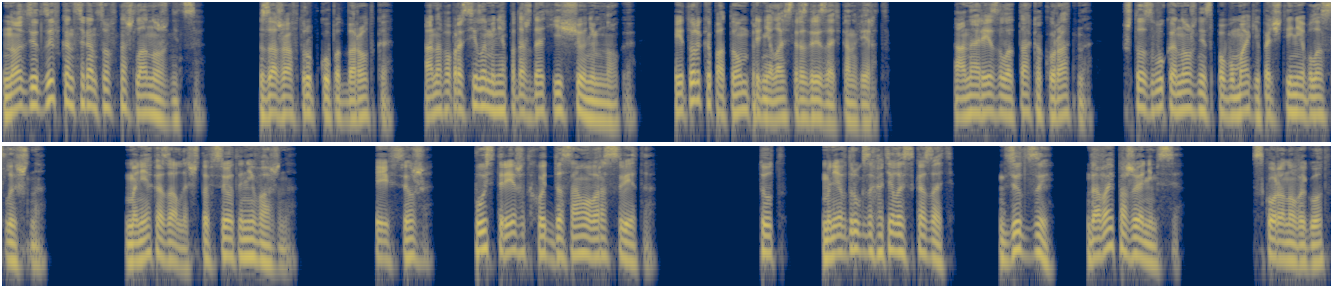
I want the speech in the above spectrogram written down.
Но Дзидзи в конце концов нашла ножницы. Зажав трубку подбородка, она попросила меня подождать еще немного, и только потом принялась разрезать конверт. Она резала так аккуратно, что звука ножниц по бумаге почти не было слышно. Мне казалось, что все это неважно. И все же, пусть режет хоть до самого рассвета. Тут мне вдруг захотелось сказать «Дзюдзы, Давай поженимся. Скоро Новый год.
